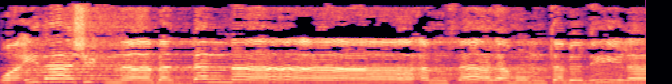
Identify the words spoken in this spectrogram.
وإذا شئنا بدلنا أمثالهم تبديلا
